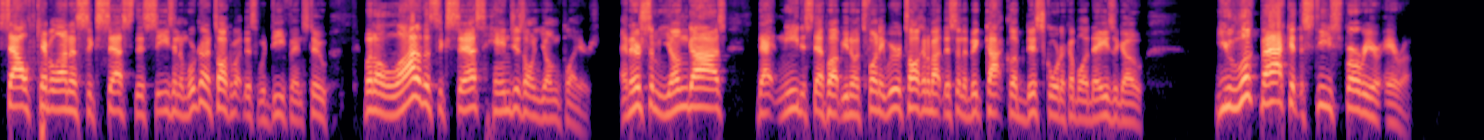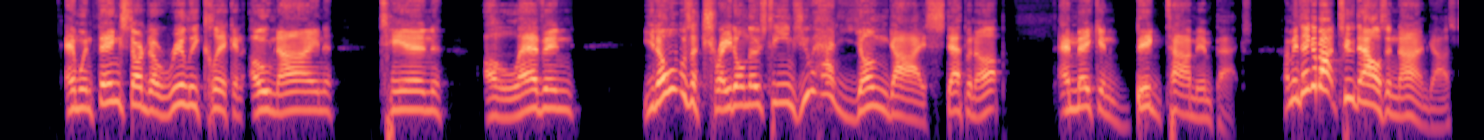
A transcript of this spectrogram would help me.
South Carolina's success this season, and we're going to talk about this with defense too, but a lot of the success hinges on young players. And there's some young guys that need to step up. You know, it's funny. We were talking about this in the Big Cock Club Discord a couple of days ago. You look back at the Steve Spurrier era, and when things started to really click in 09, 10, 11, you know what was a trade on those teams? You had young guys stepping up and making big time impacts. I mean, think about 2009, guys.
